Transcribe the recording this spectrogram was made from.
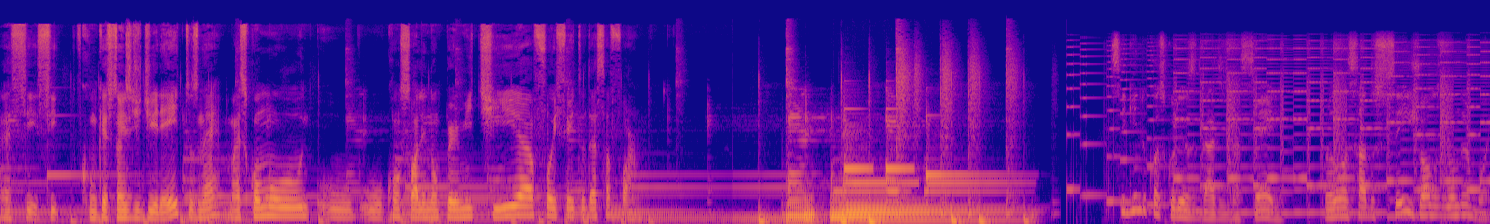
É, se, se, com questões de direitos, né? Mas como o, o, o console não permitia, foi feito dessa forma. Seguindo com as curiosidades da série, foram lançados seis jogos do Wonder Boy,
